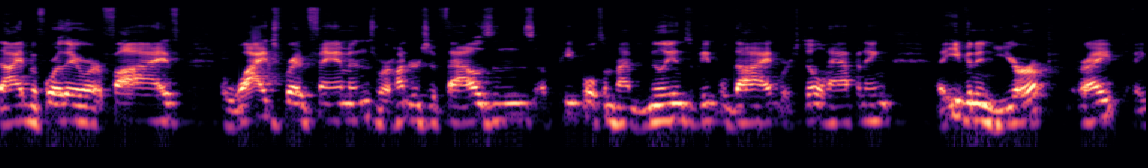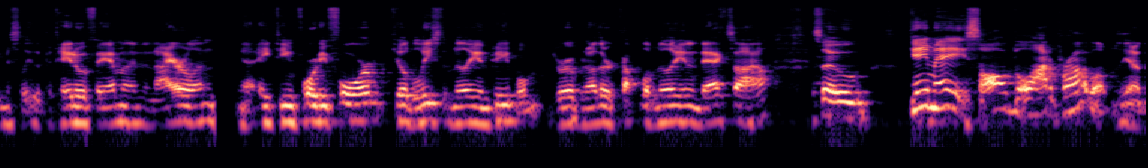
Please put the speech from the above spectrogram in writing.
died before they were five. Widespread famines where hundreds of thousands of people, sometimes millions of people died, were still happening. Uh, even in Europe, right? Famously, the potato famine in Ireland, you know, 1844 killed at least a million people, drove another couple of million into exile. So Game A solved a lot of problems. You know,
